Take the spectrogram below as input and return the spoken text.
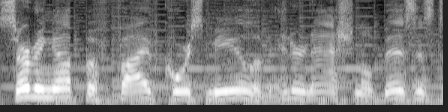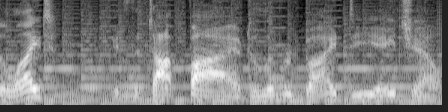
Serving up a five course meal of international business delight, it's the top five delivered by DHL.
